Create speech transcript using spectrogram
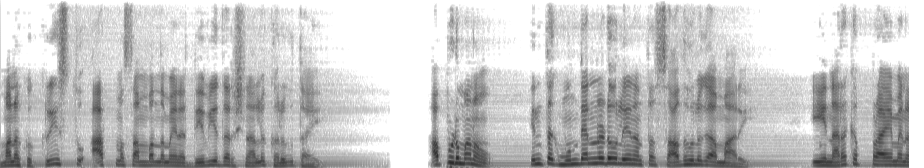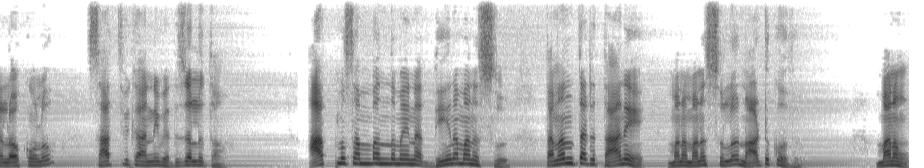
మనకు క్రీస్తు ఆత్మ సంబంధమైన దివ్య దర్శనాలు కలుగుతాయి. అప్పుడు మనం ఇంతకు ముందెన్నడూ లేనంత సాధువులుగా మారి ఈ నరకప్రాయమైన లోకంలో సాత్వికాన్ని వెదజల్లుతాం. ఆత్మ సంబంధమైన దీన మనస్సు తనంతట తానే మన మనస్సులో నాటుకోదు. మనం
